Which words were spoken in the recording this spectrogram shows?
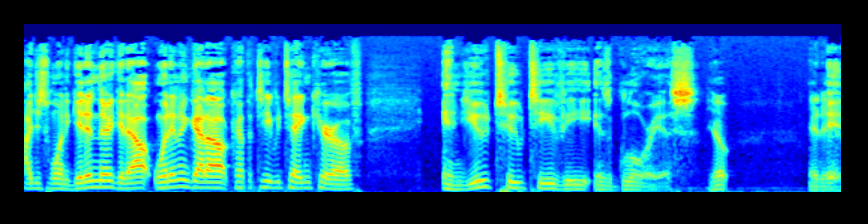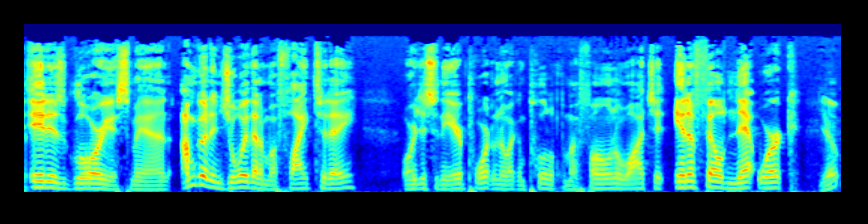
I just want to get in there, get out. Went in and got out, got the TV taken care of, and YouTube TV is glorious. Yep. It is. It, it is glorious, man. I'm going to enjoy that on my flight today or just in the airport. I know I can pull up on my phone and watch it. NFL Network Yep.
